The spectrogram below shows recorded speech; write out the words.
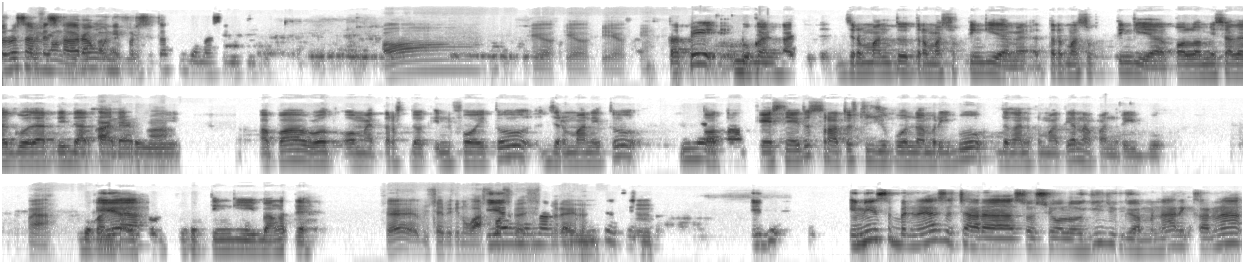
Terus sampai Terus sekarang lagi. universitas juga masih ditutup. Oh, oke oke oke oke. Tapi bukan Jerman tuh termasuk tinggi ya, termasuk tinggi ya. Kalau misalnya gue lihat di data Makanya, dari apa worldometers.info itu Jerman itu Iya. total case-nya itu 176.000 dengan kematian 8.000. Nah. bukan Iya. itu cukup tinggi banget ya. Saya bisa bikin was-was Iya sebenarnya. gitu. Hmm. Itu ini sebenarnya secara sosiologi juga menarik karena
